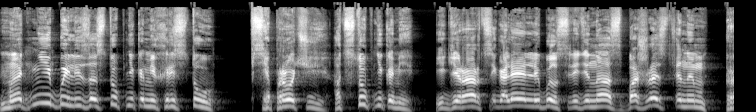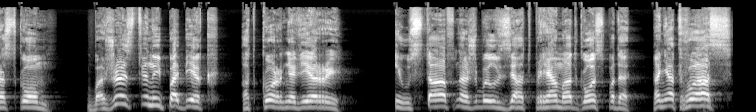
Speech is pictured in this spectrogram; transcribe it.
Мы одни были заступниками Христу, все прочие — отступниками, и Герард Сигалелли был среди нас божественным ростком, божественный побег от корня веры. И устав наш был взят прямо от Господа, а не от вас,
